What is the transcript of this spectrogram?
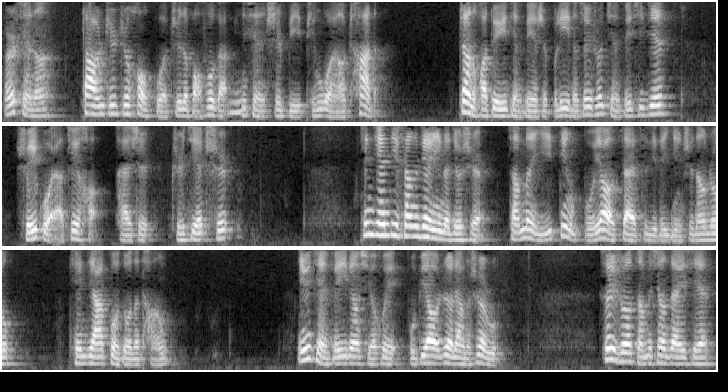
而且呢，榨完汁之后果汁的饱腹感明显是比苹果要差的，这样的话对于减肥也是不利的。所以说减肥期间，水果呀最好还是直接吃。今天第三个建议呢，就是咱们一定不要在自己的饮食当中添加过多的糖，因为减肥一定要学会不必要热量的摄入。所以说，咱们像在一些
